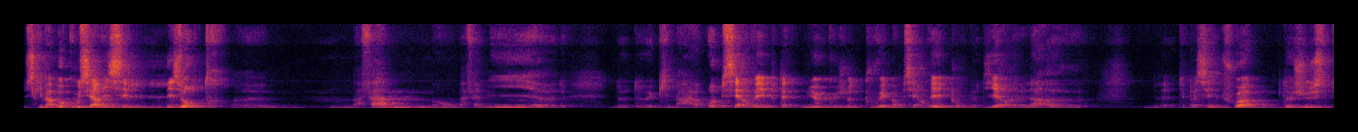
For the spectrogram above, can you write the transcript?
Ce qui m'a beaucoup servi, c'est les autres. Euh, ma femme, ma famille, de, qui m'a observé peut-être mieux que je ne pouvais m'observer pour me dire là tu es passé une fois de juste,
